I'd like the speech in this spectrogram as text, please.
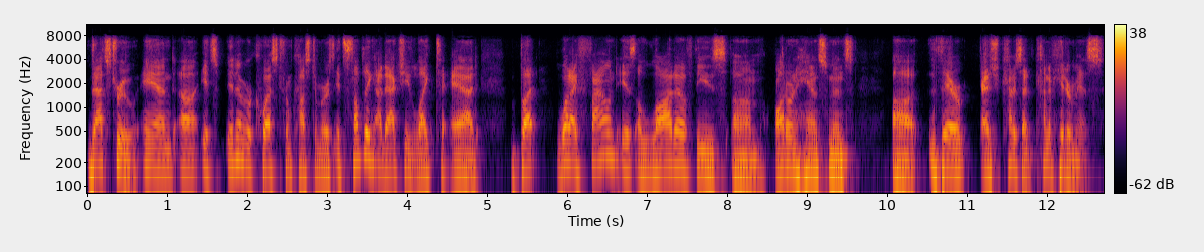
That's true. And uh, it's in a request from customers. It's something I'd actually like to add. But what I found is a lot of these um, auto enhancements, uh, they're, as you kind of said, kind of hit or miss.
